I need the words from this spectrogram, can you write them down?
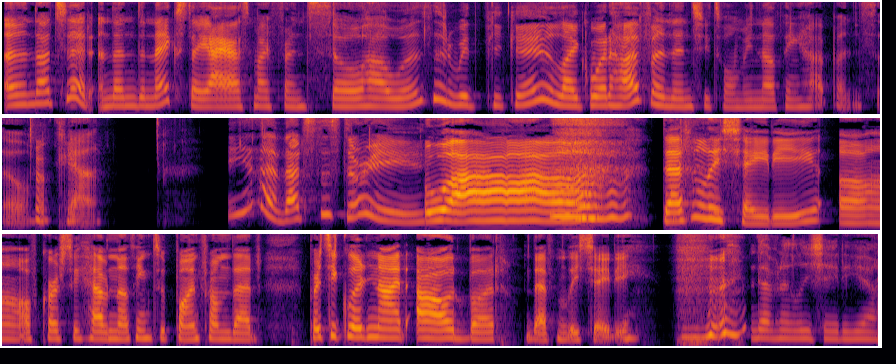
And that's it. And then the next day I asked my friend, So how was it with Piqué? Like what happened? And she told me nothing happened. So Okay. yeah. Yeah, that's the story. Wow. Definitely shady. Uh, of course, we have nothing to point from that particular night out, but definitely shady. Definitely shady, yeah.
